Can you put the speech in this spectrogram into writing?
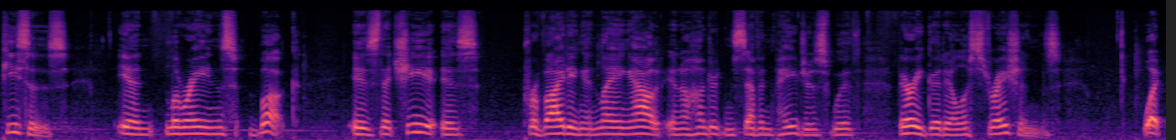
pieces in Lorraine's book is that she is providing and laying out in 107 pages with very good illustrations what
